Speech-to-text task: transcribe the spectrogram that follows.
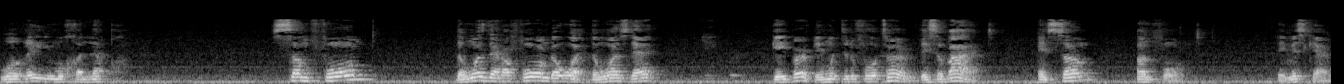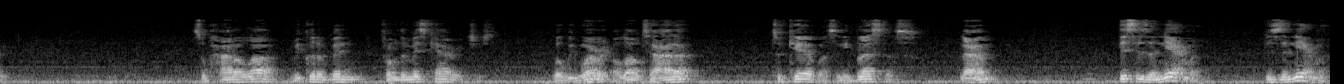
وَغَيْرِ مُخَلَّقَةً Some formed, the ones that are formed are what? The ones that gave birth. They went to the full term. They survived. And some unformed. They miscarried. Subhanallah. We could have been from the miscarriages. But we weren't. Allah Ta'ala took care of us and He blessed us. Now, this is a ni'mah. This is a ni'mah.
